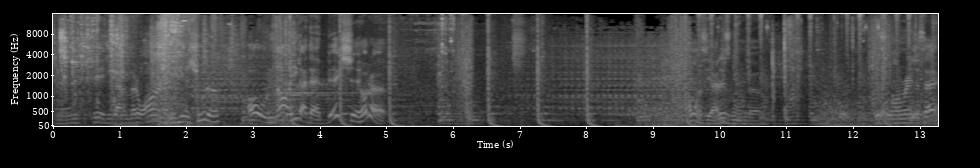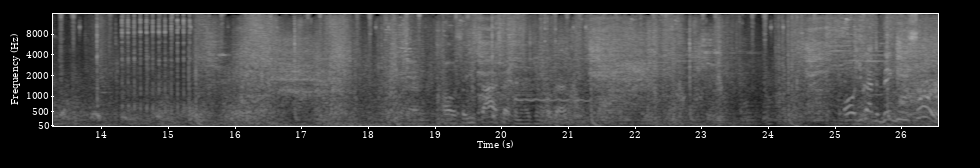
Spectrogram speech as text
Man, shit, he got a metal arm and he a shooter. Oh no, he got that big shit. Hold up. I want to see how this is gonna go. This a long range attack. Okay. Oh, so you sidestepping that jump. Okay. Oh, you got the big dude's sword.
